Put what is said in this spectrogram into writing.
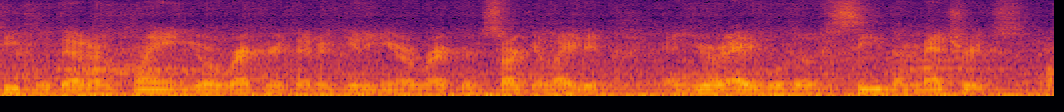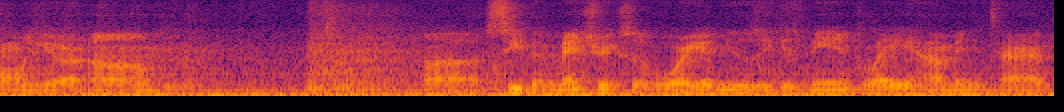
people that are playing your record that are getting your record circulated and you're able to see the metrics on your um, uh, see the metrics of where your music is being played, how many times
